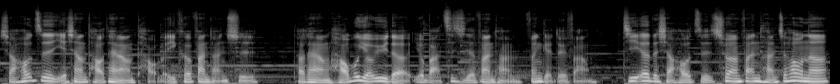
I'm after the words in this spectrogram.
小猴子也向桃太郎讨了一颗饭团吃。桃太郎毫不犹豫的又把自己的饭团分给对方。饥饿的小猴子吃完饭团之后呢，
